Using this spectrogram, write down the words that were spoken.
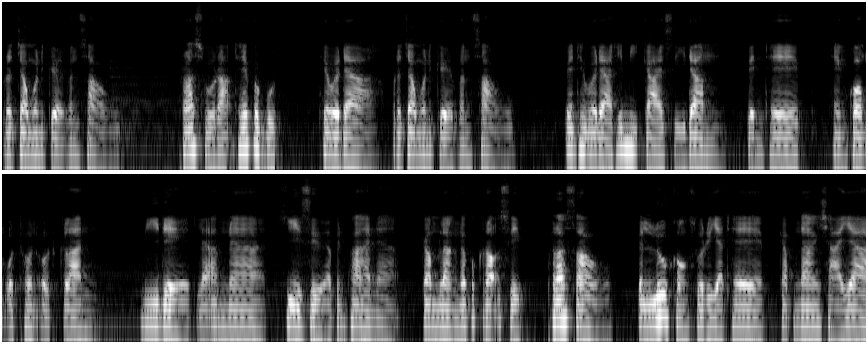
ประจำวันเกิดวันเสาร์ พระสุรเทพบุตร เทวดาประจำวันเกิดวันเสาร์ เป็นเทวดาที่มีกายสีดำ เป็นเทพ แห่งความอดทนอดกลั้น มีเดชและอำนาจ ขี่เสือเป็นพาหนะ กำลังนพเคราะห์สิบ พระเสาเป็นลูกของสุริยเทพกับนางฉายา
